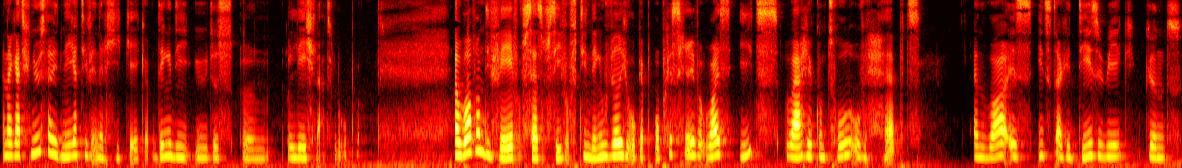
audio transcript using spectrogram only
En dan gaat je nu eens naar die negatieve energie kijken. Dingen die je dus um, leeg laten lopen. En wat van die vijf of zes of zeven of tien dingen, hoeveel je ook hebt opgeschreven, wat is iets waar je controle over hebt? En wat is iets dat je deze week kunt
